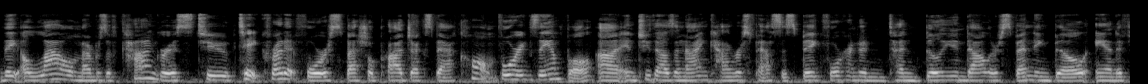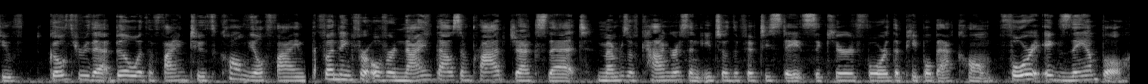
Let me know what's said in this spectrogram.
they allow members of Congress to take credit for special projects back home. For example, uh, in 2009, Congress passed this big $410 billion spending bill, and if you go through that bill with a fine tooth comb, you'll find funding for over 9,000 projects that members of Congress in each of the 50 states secured for the people back home. For example,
